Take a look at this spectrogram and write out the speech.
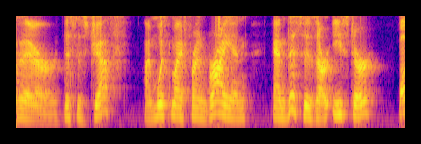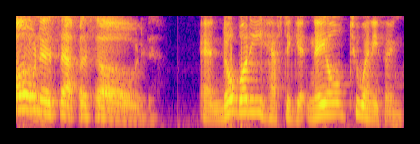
there, this is Jeff. I'm with my friend Brian, and this is our Easter bonus episode. And nobody has to get nailed to anything.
